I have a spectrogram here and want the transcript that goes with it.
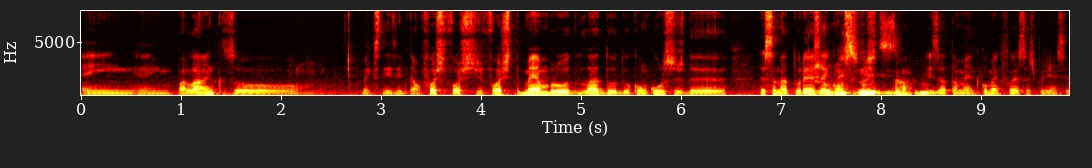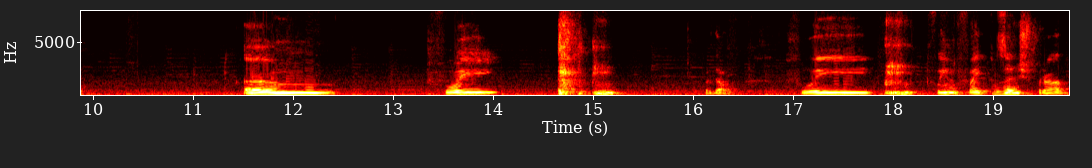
em, em palanques ou como é que se diz então? Foste, foste, foste membro lá do, do concursos de, dessa natureza e conseguiste. Exatamente. Ah, exatamente. Como é que foi essa experiência? Um, foi. Perdão. Foi, foi um feito Zé. inesperado.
